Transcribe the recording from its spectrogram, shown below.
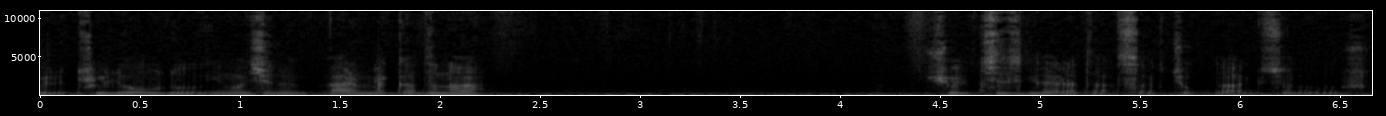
Şöyle tüylü olduğu imajını vermek adına şöyle çizgiler atarsak çok daha güzel olur.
